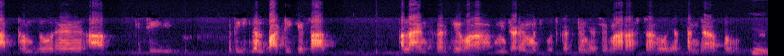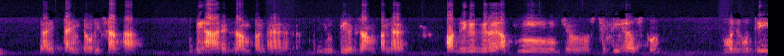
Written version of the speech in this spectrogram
आप कमज़ोर हैं आप किसी रीजनल पार्टी के साथ अलायंस करके वहाँ अपनी जड़ें मज़बूत करते हैं जैसे महाराष्ट्र हो या पंजाब हो। हम्म। या एक टाइम पे उड़ीसा था बिहार एग्ज़ाम्पल है यूपी एग्ज़ाम्पल है और धीरे धीरे अपनी जो स्थिति है उसको मजबूती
